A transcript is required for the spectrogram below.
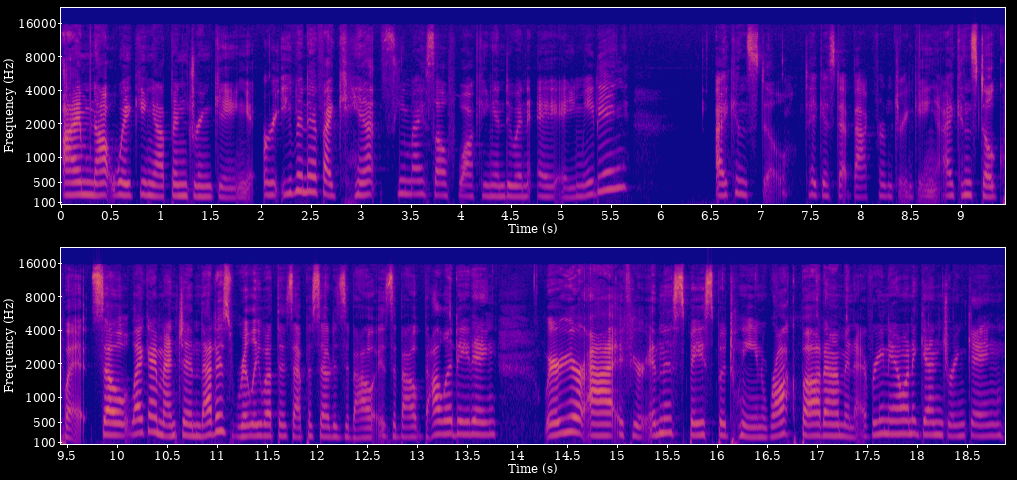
I'm not waking up and drinking, or even if I can't see myself walking into an AA meeting, I can still take a step back from drinking. I can still quit. So, like I mentioned, that is really what this episode is about is about validating where you're at if you're in this space between rock bottom and every now and again drinking.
